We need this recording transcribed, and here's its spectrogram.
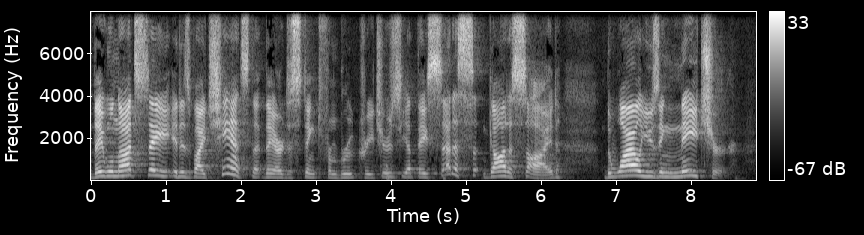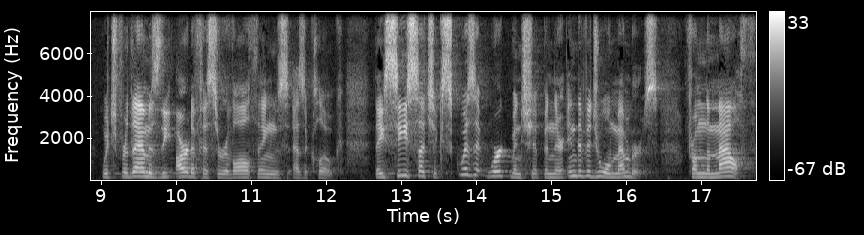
They will not say it is by chance that they are distinct from brute creatures, yet they set God aside the while using nature, which for them is the artificer of all things, as a cloak. They see such exquisite workmanship in their individual members, from the mouth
